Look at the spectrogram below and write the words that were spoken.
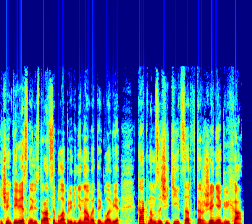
Еще интересная иллюстрация была приведена в этой главе. Как нам защититься от вторжения греха?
